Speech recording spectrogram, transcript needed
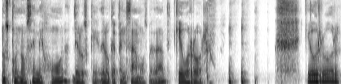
nos conoce mejor de, los que, de lo que pensamos, ¿verdad? Qué horror. Qué horror.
